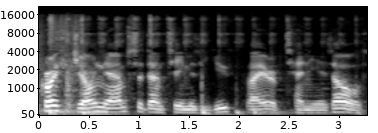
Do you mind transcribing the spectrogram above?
Cruyff joined the Amsterdam team as a youth player of 10 years old.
